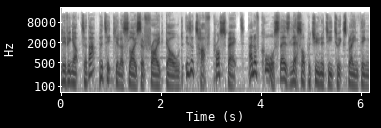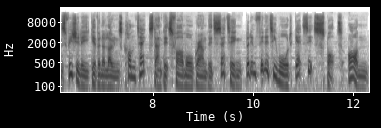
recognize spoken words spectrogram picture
Living up to that particular slice of fried gold is a tough prospect, and of course there's less opportunity to explain things visually given Alone's context and its far more grounded setting, but Infinity Ward gets it spot on.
